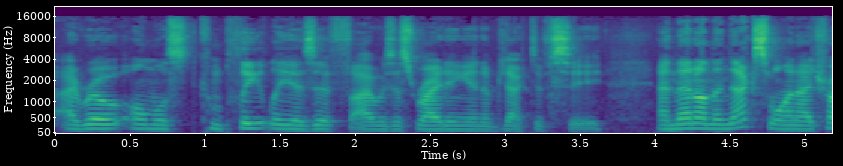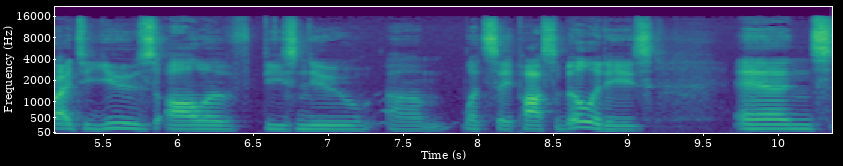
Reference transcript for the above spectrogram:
I wrote almost completely as if I was just writing in Objective C. And then on the next one, I tried to use all of these new, um, let's say, possibilities. And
